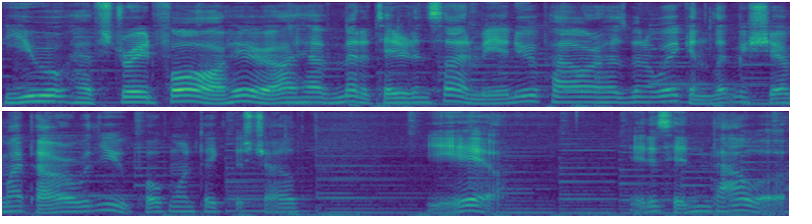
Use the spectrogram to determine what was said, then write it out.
You have strayed far. Here, I have meditated inside me. A new power has been awakened. Let me share my power with you. Pokemon, take this child. Yeah. It is hidden power.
